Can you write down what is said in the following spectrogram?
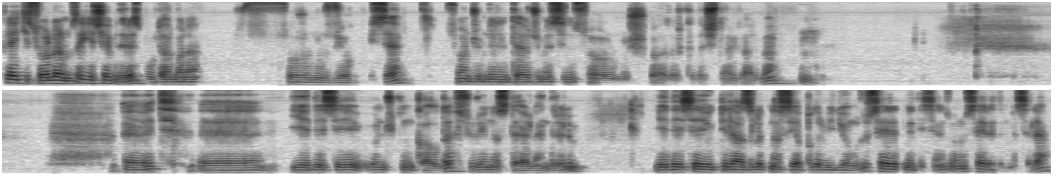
Peki sorularımıza geçebiliriz. Buradan bana sorunuz yok ise son cümlenin tercümesini sormuş bazı arkadaşlar galiba. Evet, e, YDS'ye 13 gün kaldı. Süreyi nasıl değerlendirelim? YDS yüklü hazırlık nasıl yapılır videomuzu seyretmediyseniz onu seyredin mesela.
